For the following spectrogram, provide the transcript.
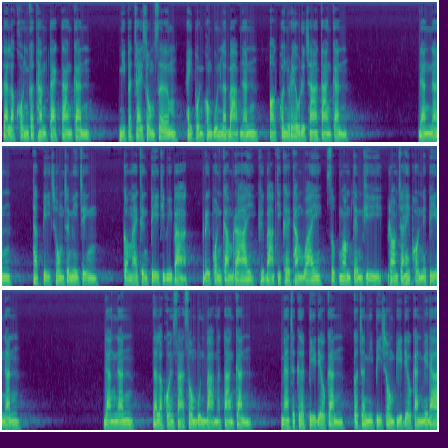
แต่ละคนก็ทำแตกต่างกัน มีปัจจัยส่งเสริมให้ผลของบุญและบาปนั้น ออกผลเร็วหรือช้าต่างกัน ดังนั้น ถ้าปีชงจะมีจริง ก็หมายถึงปีที่วิบาก หรือผลกรรมร้ายคือบาปที่เคยทำไว้ สุกงอมเต็มที่พร้อมจะให้ผลในปีนั้น ดังนั้น แต่ละคนสะสมบุญบาปมาต่างกัน แม้จะเกิดปีเดียวกัน ก็จะมีปีชงปีเดียวกันไม่ได้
